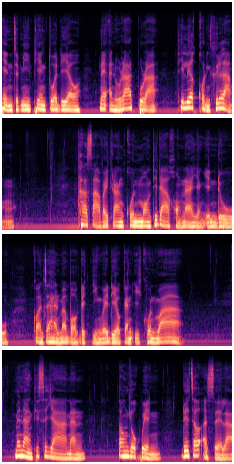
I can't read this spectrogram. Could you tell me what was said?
เห็นจะมีเพียงตัวเดียวในอนุราชปุระ ที่เลือกคนขึ้นหลัง ทาสาวัยกลางคนมองทิดาของนายอย่างเอ็นดู ก่อนจะหันมาบอกเด็กหญิงวัยเดียวกันอีกคนว่า แม่นางทิสยานั้นต้องยกเว้นด้วยเจ้าอัศเสละ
